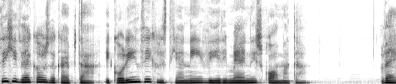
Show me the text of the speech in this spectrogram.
Στίχη 10-17 Οι Κορίνθιοι χριστιανοί διηρημένοι σκόμματα 10.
